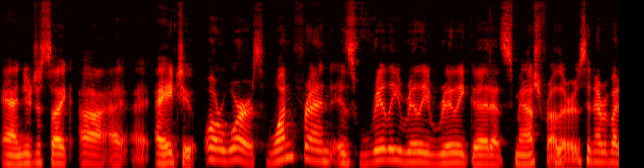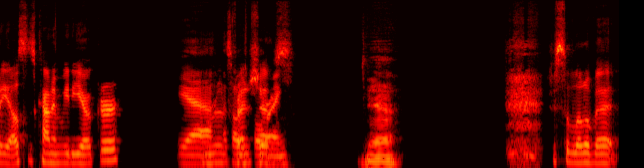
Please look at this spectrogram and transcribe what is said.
and you're just like, oh, I, I, I hate you. Or worse, one friend is really, really, really good at Smash Brothers, and everybody else is kind of mediocre. Yeah, that's boring. Yeah, just a little bit,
